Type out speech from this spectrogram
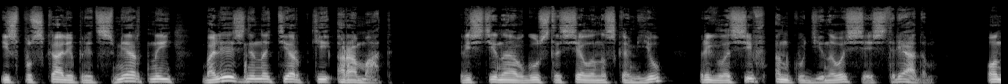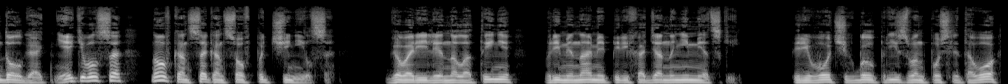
испускали предсмертный, болезненно терпкий аромат. Кристина Августа села на скамью, пригласив Анкудинова сесть рядом. Он долго отнекивался, но в конце концов подчинился. Говорили на латыни, временами переходя на немецкий. Переводчик был призван после того,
